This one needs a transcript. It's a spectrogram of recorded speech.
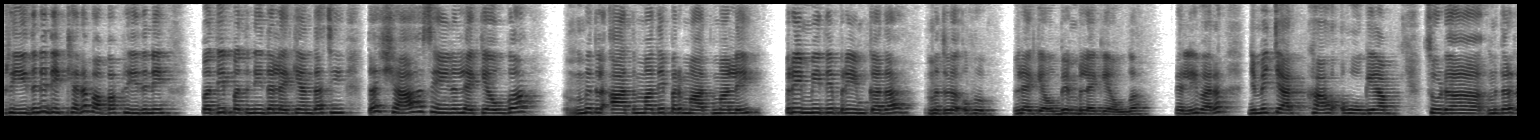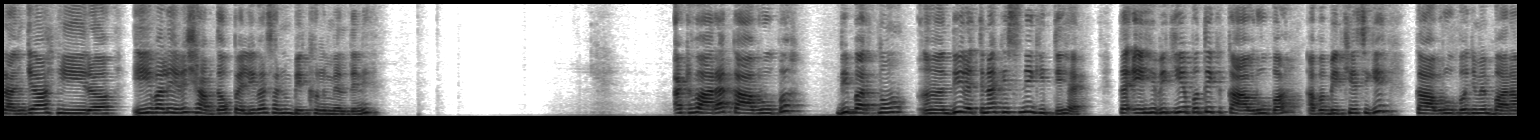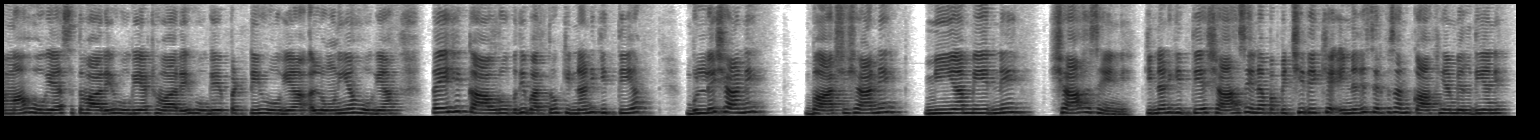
ਫਰੀਦ ਨੇ ਦੇਖਿਆ ਨਾ, ਬਾਬਾ ਫਰੀਦ ਨੇ ਪਤੀ ਪਤਨੀ ਦਾ ਲੈ ਕੇ ਆਂਦਾ ਸੀ, ਤਾਂ ਸ਼ਾਹ ਹਸੈਨ ਲੈ ਕੇ ਆਊਗਾ, ਮਤਲਬ ਆਤਮਾ ਤੇ ਪਰਮਾਤਮਾ ਲਈ ਪ੍ਰੇਮੀ ਤੇ ਪ੍ਰੇਮਿਕਾ ਦਾ ਮਤਲਬ ਉਹ ਲੈ ਕੇ ਆਊ, ਬਿੰਬ ਲੈ ਕੇ ਆਊਗਾ। ਪਹਿਲੀ ਵਾਰ, ਜਿਵੇਂ ਚਰਖਾ ਹੋ ਗਿਆ, ਸੋਡਾ ਮਤਲਬ ਰਾਂਝਾ, ਹੀਰ, ਇਹ ਵਾਲੇ ਜਿਹੜੇ ਸ਼ਬਦ ਆ, ਉਹ ਪਹਿਲੀ ਵਾਰ ਸਾਨੂੰ ਵੇਖਣ ਨੂੰ ਮਿਲਦੇ ਨੇ। ਅਠਵਾਰਾ ਕਾਵ ਰੂਪ ਦੀ ਵਰਤੋਂ ਦੀ ਰਚਨਾ ਕਿਸ ਨੇ ਕੀਤੀ ਹੈ? ਤਾਂ ਇਹ ਵੀ ਕੀ ਹੈ ਪੁੱਤ, ਇੱਕ ਕਾਵ ਰੂਪ ਆ। ਆਪਾਂ ਵੇਖੀਏ ਸੀਗੇ, ਕਾਵ ਰੂਪ ਜਿਵੇਂ 12 ਮਾਹ ਹੋ ਗਿਆ, ਸਤਵਾਰੇ ਹੋ ਗਏ, ਅਠਵਾਰੇ ਹੋ ਗਏ, ਪੱਟੀ ਹੋ ਗਿਆ, ਅਲੋਣੀਆਂ ਹੋ ਗਿਆ। ਤਾਂ ਇਹ ਕਾਵ ਰੂਪ ਦੀ ਵਰਤੋਂ ਕਿੰਨਾ ਨੇ ਕੀਤੀ ਆ? ਬੁੱਲੇ ਸ਼ਾਹ ਨੇ ਬਾਰਸ਼ ਸ਼ਾਹ ਨੇ, ਮੀਆਂ ਮੀਰ ਨੇ ਸ਼ਾਹ ਹਸੈਨ ਨੇ। ਕਿੰਨਾਂ ਨੇ ਕੀਤੀ ਹੈ? ਸ਼ਾਹ ਹਸੈਨ ਆਪਾਂ ਪਿੱਛੇ ਦੇਖਿਆ, ਇਹਨਾਂ ਦੇ ਸਿਰਫ ਸਾਨੂੰ ਕਾਫੀਆਂ ਮਿਲਦੀਆਂ ਨੇ।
